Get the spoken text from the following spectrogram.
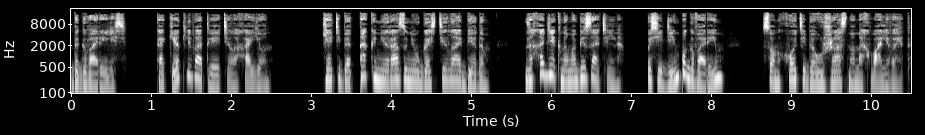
Договорились. Кокетливо ответила Хайон. Я тебя так и ни разу не угостила обедом. Заходи к нам обязательно. Посидим, поговорим. Сонхо тебя ужасно нахваливает.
